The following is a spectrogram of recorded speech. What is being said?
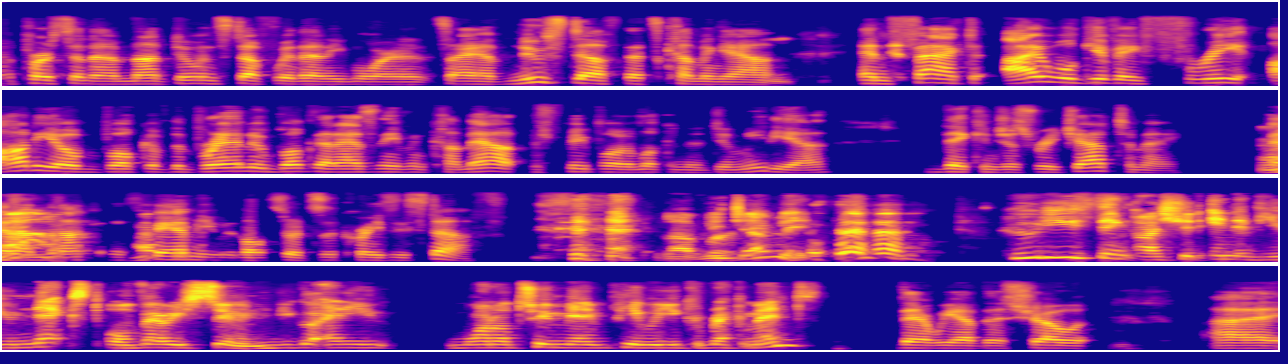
a person I'm not doing stuff with anymore. And so I have new stuff that's coming out. Mm. In fact, I will give a free audio book of the brand new book that hasn't even come out. If people are looking to do media, they can just reach out to me, and I'm Ah, not going to spam you with all sorts of crazy stuff. Lovely jubbly. Who do you think I should interview next or very soon? Have you got any one or two maybe people you could recommend? There we have this show uh,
